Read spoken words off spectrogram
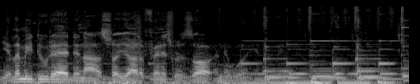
yeah, let me do that, and then I'll show y'all the finished result, and then we'll end the video.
